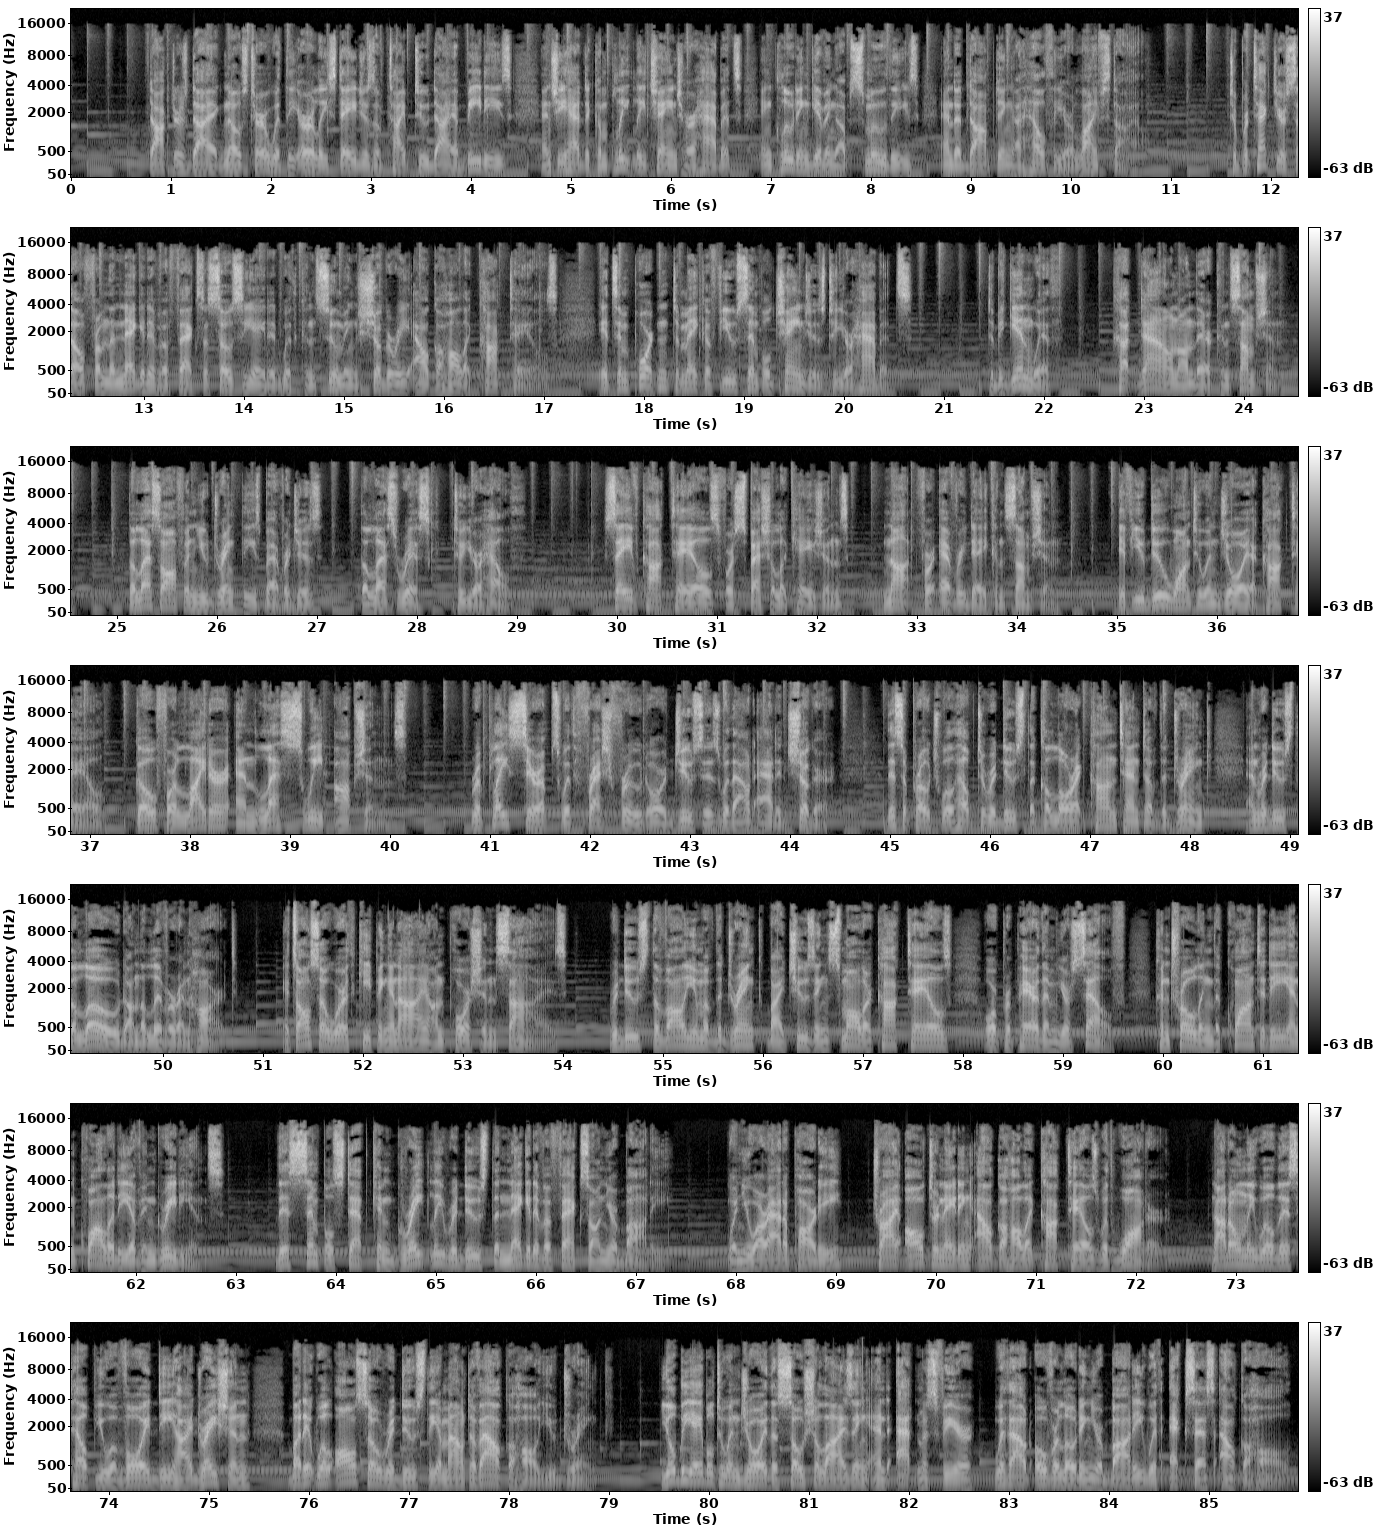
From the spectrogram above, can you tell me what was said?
Doctors diagnosed her with the early stages of type 2 diabetes, and she had to completely change her habits, including giving up smoothies and adopting a healthier lifestyle. To protect yourself from the negative effects associated with consuming sugary alcoholic cocktails, it's important to make a few simple changes to your habits. To begin with, cut down on their consumption. The less often you drink these beverages, the less risk to your health. Save cocktails for special occasions, not for everyday consumption. If you do want to enjoy a cocktail, go for lighter and less sweet options. Replace syrups with fresh fruit or juices without added sugar. This approach will help to reduce the caloric content of the drink and reduce the load on the liver and heart. It's also worth keeping an eye on portion size. Reduce the volume of the drink by choosing smaller cocktails or prepare them yourself, controlling the quantity and quality of ingredients. This simple step can greatly reduce the negative effects on your body. When you are at a party, try alternating alcoholic cocktails with water. Not only will this help you avoid dehydration, but it will also reduce the amount of alcohol you drink. You'll be able to enjoy the socializing and atmosphere without overloading your body with excess alcohol.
